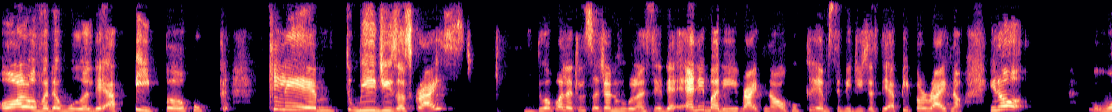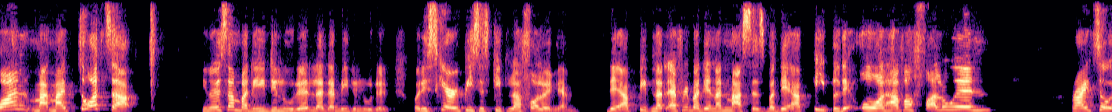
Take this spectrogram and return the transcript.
all over the world, there are people who claim to be Jesus Christ. Do up a little search on Google and say there anybody right now who claims to be Jesus. There are people right now. You know, one, my, my thoughts are, you know, somebody deluded, let them be deluded. But the scary piece is people are following them. There are people, not everybody, not masses, but there are people, they all have a following, right? So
